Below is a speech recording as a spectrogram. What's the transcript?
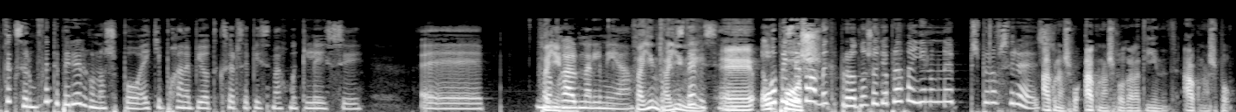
Δεν ξέρω, μου φαίνεται περίεργο να σου πω. Εκεί που είχαν πει ότι ξέρεις επίσημα έχουμε κλείσει. Ε, να γίνει. βγάλουν άλλη μία. Θα γίνει, Το θα γίνει. πιστεύεις, ε; Ε, Εγώ όπως- πίστευα μέχρι πρώτον ότι απλά θα γίνουν spin-off σειρέ. Άκου να, σου πω, άκου να σου πω τώρα τι γίνεται. Άκου να σου πω.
